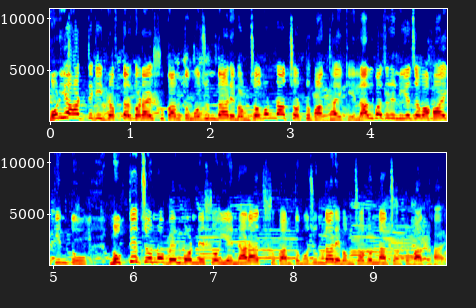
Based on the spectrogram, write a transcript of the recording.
গড়িয়াহাট থেকে গ্রেফতার করায় সুকান্ত মজুমদার এবং জগন্নাথ চট্টোপাধ্যায়কে লালবাজারে নিয়ে যাওয়া হয়, কিন্তু মুক্তির জন্য বেলবন্ডে সইয়ে নারাজ সুকান্ত মজুমদার এবং জগন্নাথ চট্টোপাধ্যায়।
